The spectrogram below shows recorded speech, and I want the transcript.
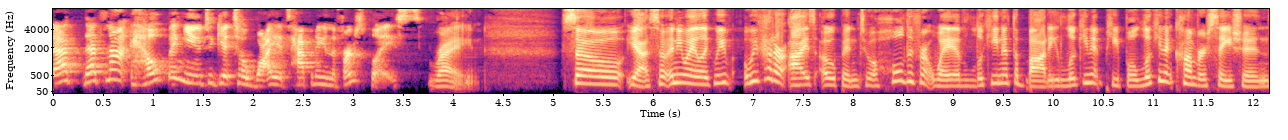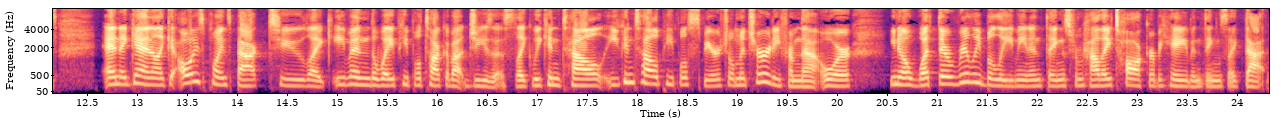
that that's not helping you to get to why it's happening in the first place. Right. So, yeah, so anyway, like we've we've had our eyes open to a whole different way of looking at the body, looking at people, looking at conversations. And again, like it always points back to like even the way people talk about Jesus. Like we can tell you can tell people's spiritual maturity from that or you know what they're really believing and things from how they talk or behave and things like that.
